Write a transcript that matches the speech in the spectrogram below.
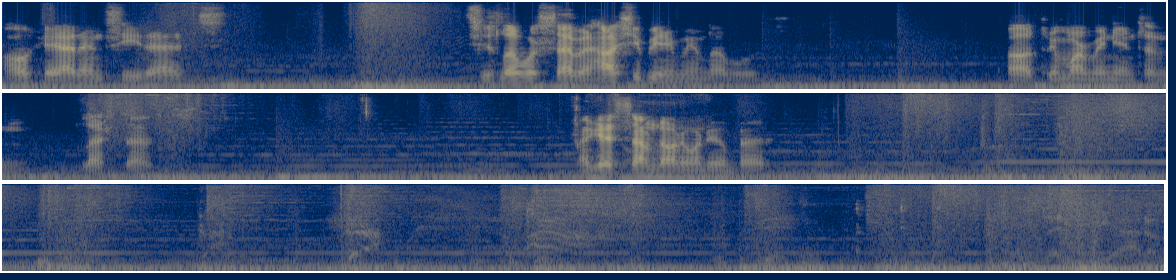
Okay, I didn't see that. She's level 7. How is she beating me in levels? Uh, three more minions and less deaths. I guess I'm the only one doing bad. Let me at 'em.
